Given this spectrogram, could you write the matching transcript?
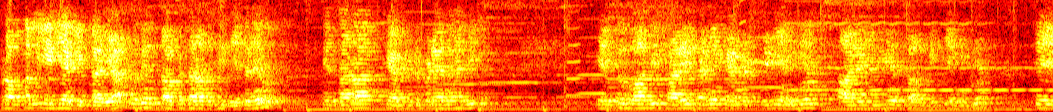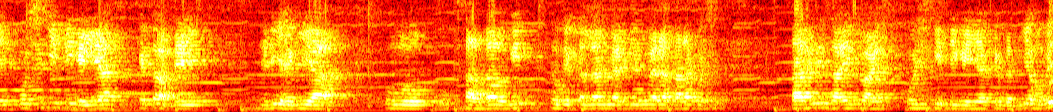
ਪ੍ਰੋਪਰਲੀ ਏਰੀਆ ਕੀਤਾ ਗਿਆ, ਉਹਦੇ ਮੁਤਾਬਕ ਸਾਰਾ ਤੁਸੀਂ ਦੇਖ ਰਹੇ ਹੋ, ਇਹ ਸਾਰਾ ਕੈਬਨਿਟ ਬਣਿਆ ਹੋਇਆ ਜੀ। ਇਸ ਤੋਂ ਬਾਅਦ ਵੀ ਸਾਰੇ ਸਾਰੀਆਂ ਕੈਬਨਿਟ ਜਿਹੜੀਆਂ ਹੈਗੀਆਂ ਆਲਰੇਡੀ ਜਿਹੜੀਆਂ ਇੰਸਟਾਲ ਕੀਤੀਆਂ ਗਈਆਂ। ਤੇ ਕੋਸ਼ਿਸ਼ ਕੀਤੀ ਗਈ ਆ ਕਿ ਤੁਹਾਡੇ ਜਿਹੜੀ ਹੈਗੀ ਆ, ਉਹ ਪਸੰਦ ਆਊਗੀ ਕਿਉਂਕਿ ਕਲਰ ਮੈਚਿੰਗ ਵਗੈਰਾ ਸਾਰਾ ਕੁਝ ਸਾਰੀ ਦੀ ਸਾਰੀ ਚੁਆਇਸ ਕੋਸ਼ਿਸ਼ ਕੀਤੀ ਗਈ ਆ ਕਿ ਵਧੀਆ ਹੋਵੇ।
